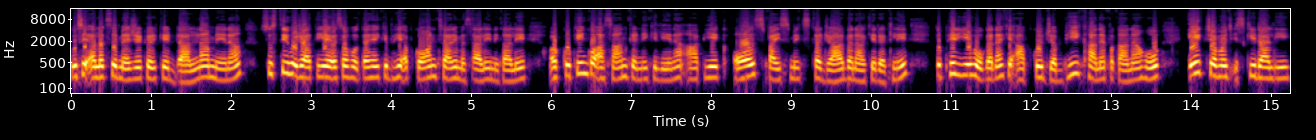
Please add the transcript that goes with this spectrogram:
उसे अलग से मेजर करके डालना में ना सुस्ती हो जाती है। ऐसा होता है कि भाई, अब कौन सारे मसाले निकाले और कुकिंग को आसान करने के लिए ना आप ये एक ऑल स्पाइस मिक्स का जार बना के रख लें। तो फिर ये होगा ना कि आपको जब भी खाना पकाना हो, एक चम्मच इसकी डाली,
